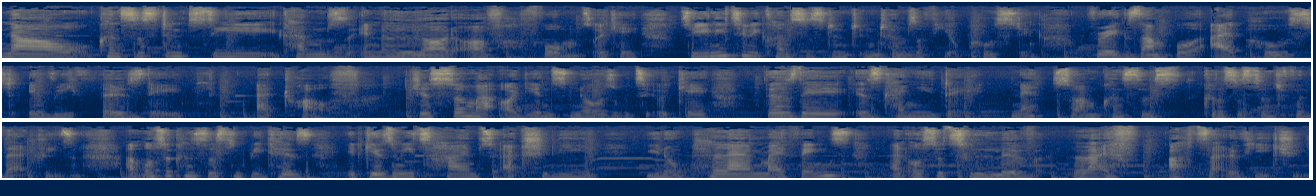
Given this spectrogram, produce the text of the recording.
Now, consistency comes in a lot of forms, okay? So you need to be consistent in terms of your posting. For example, I post every Thursday at 12, just so my audience knows, okay, Thursday is Khanyi Day. So I'm consist- consistent for that reason. I'm also consistent because it gives me time to actually you know, plan my things and also to live life outside of YouTube.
